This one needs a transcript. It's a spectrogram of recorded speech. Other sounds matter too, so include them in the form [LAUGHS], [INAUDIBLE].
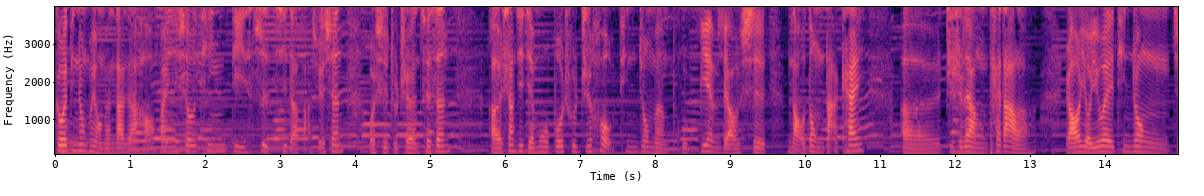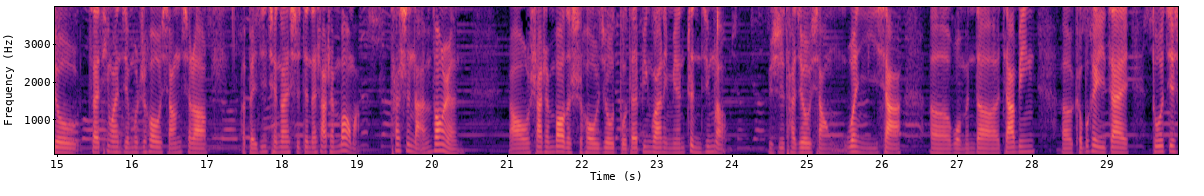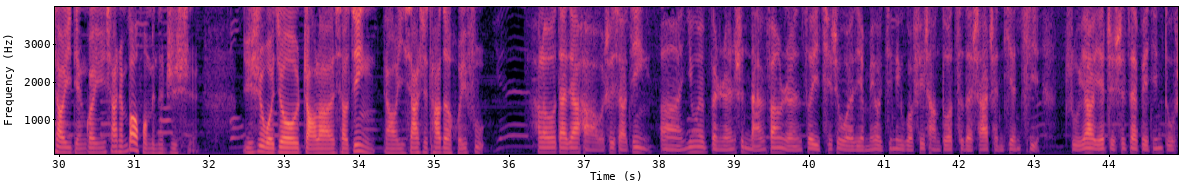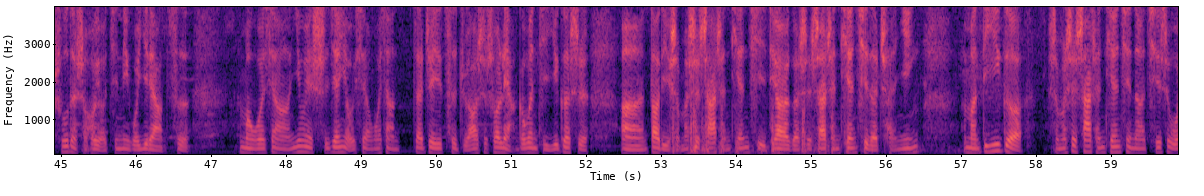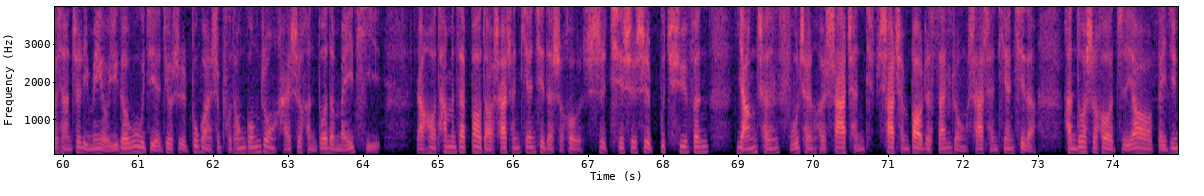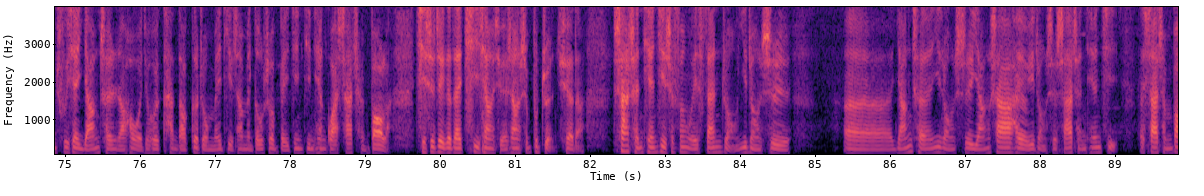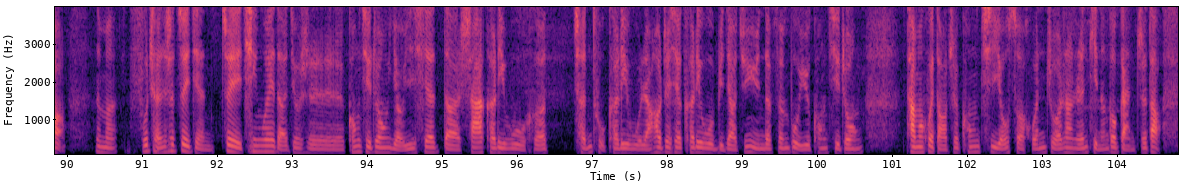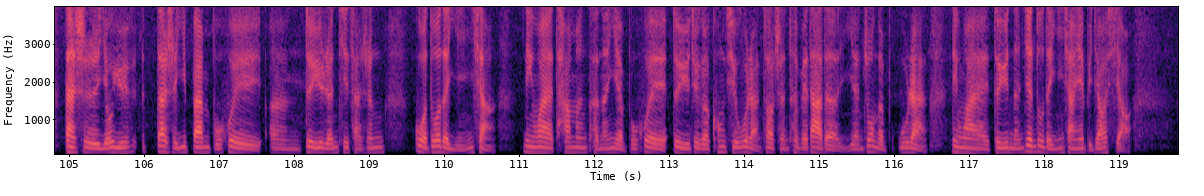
各位听众朋友们，大家好，欢迎收听第四期的法学生，我是主持人崔森。呃，上期节目播出之后，听众们普遍表示脑洞大开，呃，知识量太大了。然后有一位听众就在听完节目之后想起了，呃，北京前段时间的沙尘暴嘛，他是南方人，然后沙尘暴的时候就躲在宾馆里面震惊了，于是他就想问一下。呃，我们的嘉宾，呃，可不可以再多介绍一点关于沙尘暴方面的知识？于是我就找了小静，然后以下是他的回复：Hello，大家好，我是小静。呃，因为本人是南方人，所以其实我也没有经历过非常多次的沙尘天气，主要也只是在北京读书的时候有经历过一两次。那么我想，因为时间有限，我想在这一次主要是说两个问题，一个是。嗯，到底什么是沙尘天气？第二个是沙尘天气的成因。那么第一个，什么是沙尘天气呢？其实我想这里面有一个误解，就是不管是普通公众还是很多的媒体。然后他们在报道沙尘天气的时候，是其实是不区分扬尘、浮尘和沙尘、沙尘暴这三种沙尘天气的。很多时候，只要北京出现扬尘，然后我就会看到各种媒体上面都说北京今天刮沙尘暴了。其实这个在气象学上是不准确的。沙尘天气是分为三种，一种是呃扬尘，一种是扬沙，还有一种是沙尘天气、沙尘暴。那么浮尘是最简最轻微的，就是空气中有一些的沙颗粒物和尘土颗粒物，然后这些颗粒物比较均匀的分布于空气中，它们会导致空气有所浑浊，让人体能够感知到。但是由于但是一般不会嗯对于人体产生过多的影响。另外，它们可能也不会对于这个空气污染造成特别大的严重的污染。另外，对于能见度的影响也比较小。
